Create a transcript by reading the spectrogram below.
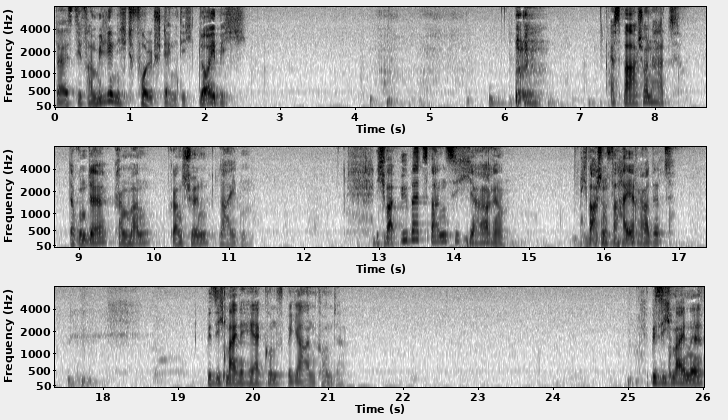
Da ist die Familie nicht vollständig gläubig. Es war schon hart. Darunter kann man ganz schön leiden. Ich war über 20 Jahre, ich war schon verheiratet, bis ich meine Herkunft bejahen konnte. Bis ich meine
